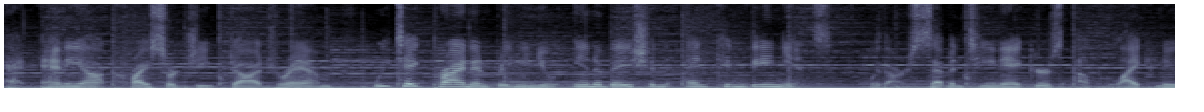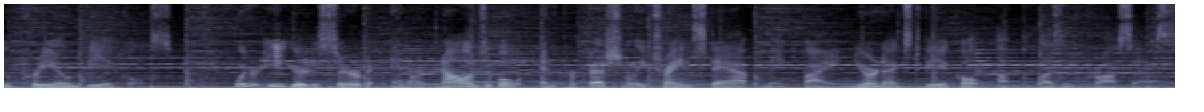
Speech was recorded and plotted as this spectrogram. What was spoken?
At Antioch Chrysler Jeep Dodge Ram, we take pride in bringing you innovation and convenience with our 17 acres of like new pre owned vehicles. We're eager to serve, and our knowledgeable and professionally trained staff make buying your next vehicle a pleasant process.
